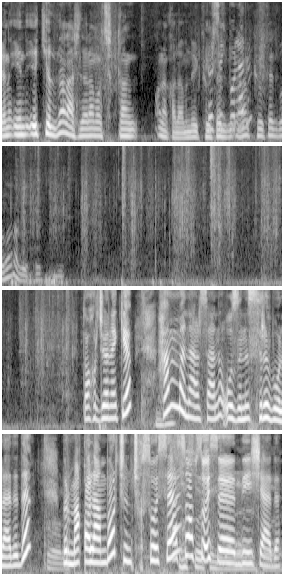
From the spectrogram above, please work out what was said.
yana endi ekildi ana shular ham chiqqan. Anaqalar bunday Ko'rsak bo'ladi? ha, ko'sak tohirjon aka hamma narsani o'zini siri bo'ladida. Bir maqolam bor chumchuq so'ysa sof so'ysin deyishadi.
